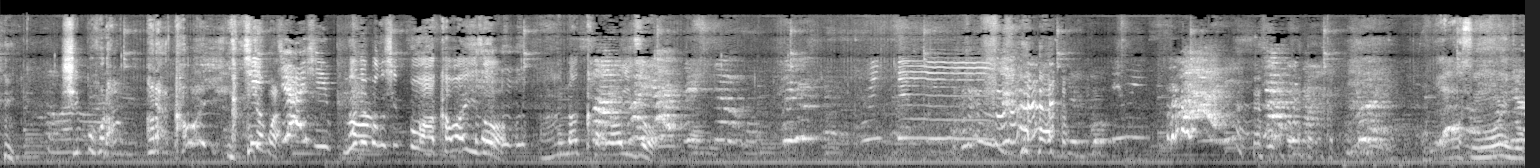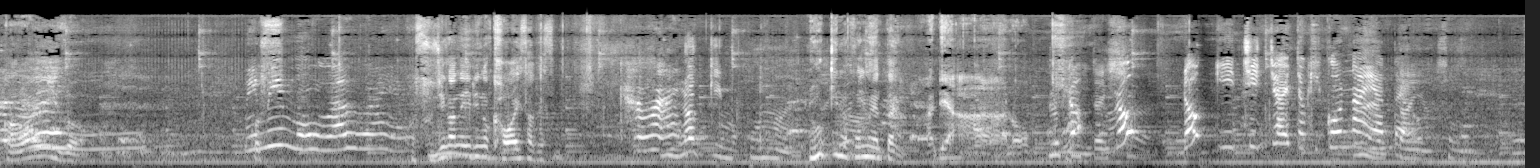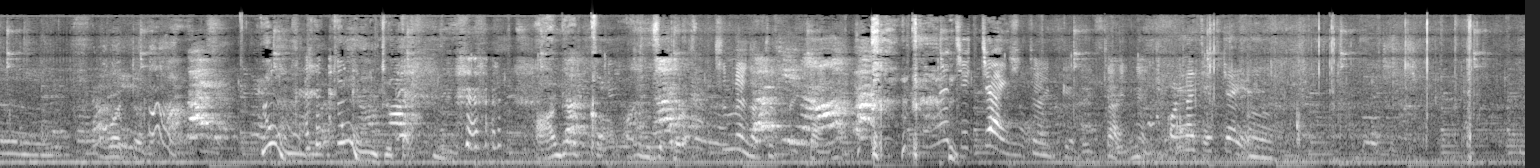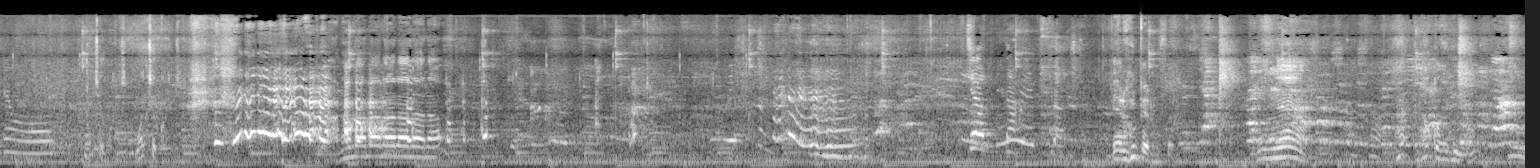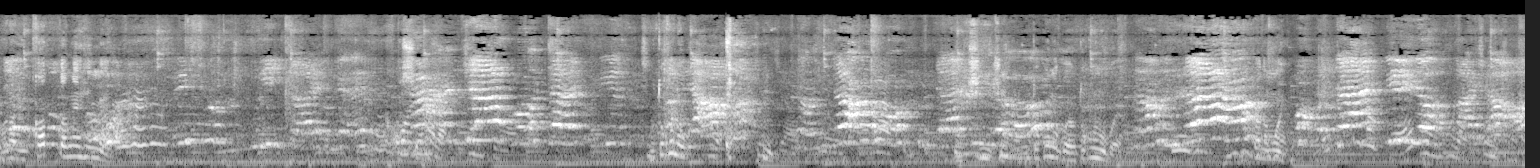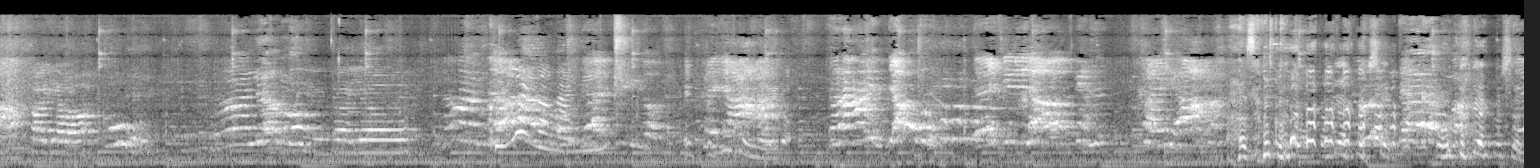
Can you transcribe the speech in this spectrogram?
尻尾ほら。あら可愛いなんだこれなんだこの尻尾は可愛いぞ。あら可愛いぞ。あすごいぞ。可愛いぞ。耳もふわふわや。筋金入りの可愛さですねかわい。いロッキーもこんなんや。ロッキーもこんなんやったんや。ありゃーロッロッキーロロッキーちっちゃい時こんなんやったよそう。覚えてる。キュンキュンって言った。ありゃ可愛いぞこれ。爪がちょっと痛いね。ちっちゃいの。痛いけど痛いね。こんなちっちゃいよ、でも。もうちょいこっちもうちょいこっち。あららららららちょっと。ペロンペロンする。ねえ。で姫ほらよかったね姫。男の子ちんちん男の子や。男の子や。こんなもんや黒の何えっと皮膚の色。あそこで追っか。け合いっこしてる追っかけ合いっこしてる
